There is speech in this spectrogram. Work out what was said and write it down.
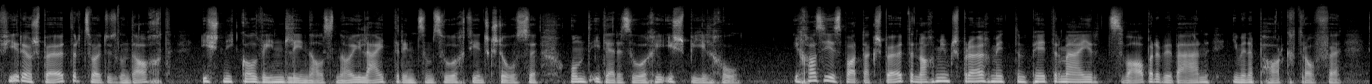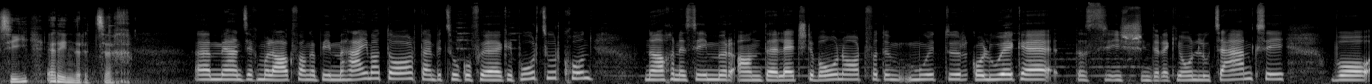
Vier Jahre später, 2008, ist Nicole Windlin als neue Leiterin zum Suchdienst gestoßen und in dieser Suche ins Spiel gekommen. Ich habe sie ein paar Tage später nach meinem Gespräch mit dem Peter Meyer zu Wabern bei Bern in einem Park getroffen. Sie erinnert sich. Ähm, wir haben sich mal angefangen beim Heimatort in Bezug auf eine Geburtsurkunde. Nachher sind wir an den letzten Wohnort der Mutter schauen. Das war in der Region Luzern, wo,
